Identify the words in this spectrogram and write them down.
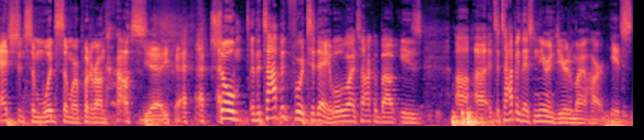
etched in some wood somewhere, put around the house. yeah, yeah. So the topic for today, what we want to talk about is, uh, uh, it's a topic that's near and dear to my heart. It's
